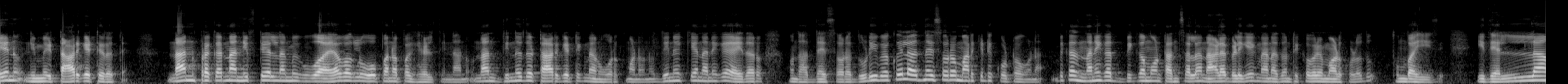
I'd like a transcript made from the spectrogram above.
ಏನು ನಿಮಗೆ ಟಾರ್ಗೆಟ್ ಇರುತ್ತೆ. ನನ್ನ ಪ್ರಕಾರ ನಾನು ನಿಫ್ಟಿಯಲ್ಲಿ ನಮಗೆ ಯಾವಾಗಲೂ ಓಪನ್ ಅಪ್ ಹೇಳ್ತೀನಿ ನಾನು. ನಾನು ದಿನದ ಟಾರ್ಗೆಟಿಗೆ ನಾನು ವರ್ಕ್ ಮಾಡೋಣ ದಿನಕ್ಕೆ ನನಗೆ ಐದಾರು, ಒಂದು ಹದಿನೈದು ಸಾವಿರ ದುಡಿಬೇಕು ಇಲ್ಲ ಹದಿನೈದು ಸಾವಿರ ಮಾರ್ಕೆಟಿಗೆ ಕೊಟ್ಟು ಹೋಗೋಣ. ಬಿಕಾಸ್ ನನಗೆ ಅದು ಬಿಗ್ ಅಮೌಂಟ್ ಅನ್ಸಲ್ಲ. ನಾಳೆ ಬೆಳಿಗ್ಗೆ ನಾನು ಅದನ್ನು ರಿಕವರಿ ಮಾಡ್ಕೊಳ್ಳೋದು ತುಂಬ ಈಸಿ ಇದೆಲ್ಲ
